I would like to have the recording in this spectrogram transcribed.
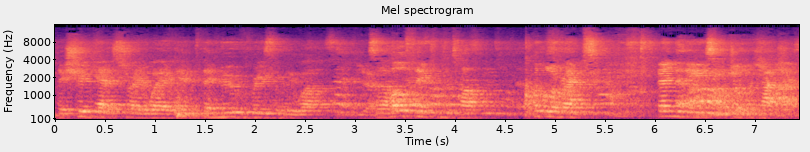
they should get it straight away if they, if they move reasonably well. Yeah. So the whole thing from the top, a couple of reps, bend the knees, jump and catch it.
